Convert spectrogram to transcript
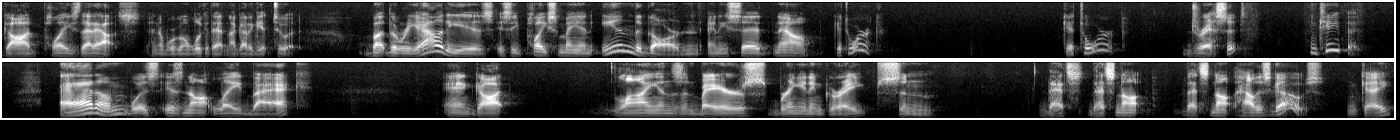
God plays that out, and we're going to look at that, and I got to get to it. But the reality is, is He placed man in the garden, and He said, "Now get to work. Get to work. Dress it, and keep it." Adam was is not laid back, and got lions and bears bringing him grapes, and that's that's not that's not how this goes. Okay,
